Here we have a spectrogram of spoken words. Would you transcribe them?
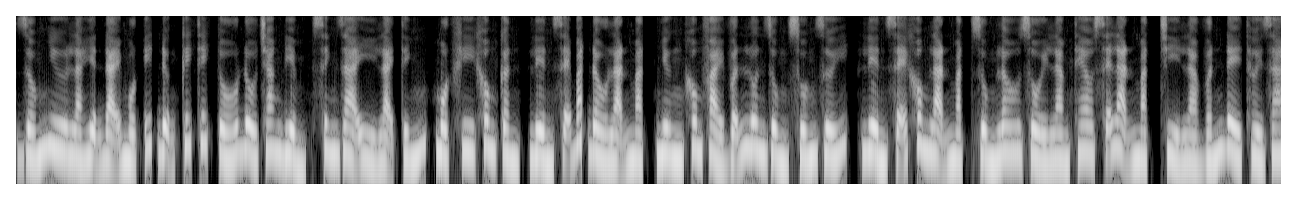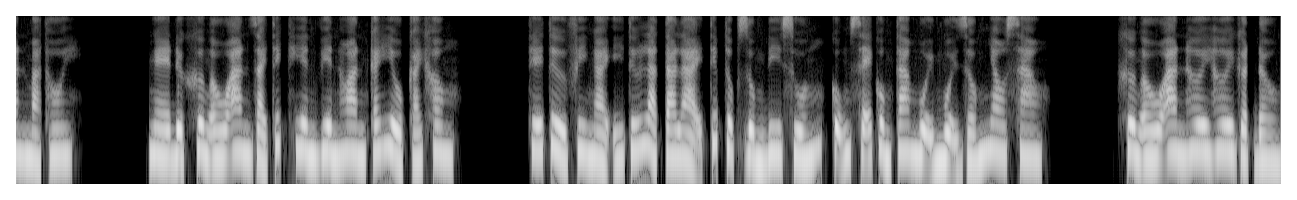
giống như là hiện đại một ít đựng kích thích tố đồ trang điểm, sinh ra ỉ lại tính, một khi không cần, liền sẽ bắt đầu lạn mặt nhưng không phải vẫn luôn dùng xuống dưới, liền sẽ không lạn mặt dùng lâu rồi làm theo sẽ lạn mặt chỉ là vấn đề thời gian mà thôi. Nghe được Khương Âu An giải thích hiên viên hoan cái hiểu cái không. Thế tử phi ngài ý tứ là ta lại tiếp tục dùng đi xuống, cũng sẽ cùng ta muội muội giống nhau sao? Khương Âu An hơi hơi gật đầu.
